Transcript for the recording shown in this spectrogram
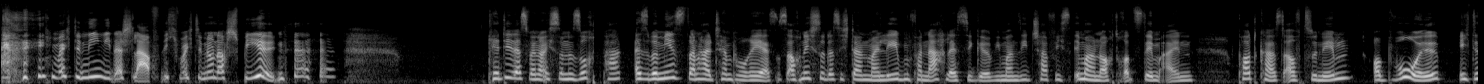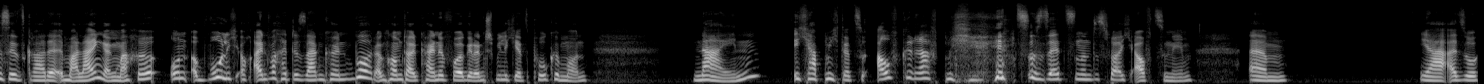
ich möchte nie wieder schlafen. Ich möchte nur noch spielen. Kennt ihr das, wenn euch so eine Sucht packt? Also bei mir ist es dann halt temporär. Es ist auch nicht so, dass ich dann mein Leben vernachlässige. Wie man sieht, schaffe ich es immer noch, trotzdem einen Podcast aufzunehmen. Obwohl ich das jetzt gerade im Alleingang mache und obwohl ich auch einfach hätte sagen können, boah, dann kommt halt keine Folge, dann spiele ich jetzt Pokémon. Nein, ich habe mich dazu aufgerafft, mich hinzusetzen und das für euch aufzunehmen. Ähm, ja, also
